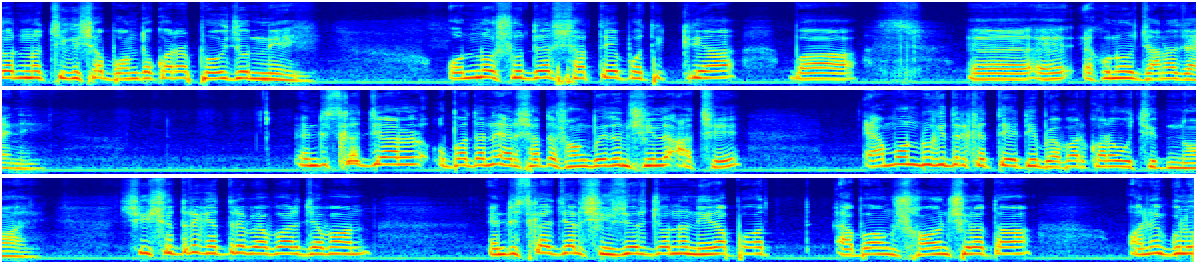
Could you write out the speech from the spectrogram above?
জন্য চিকিৎসা বন্ধ করার প্রয়োজন নেই। অন্য ওষুধের সাথে প্রতিক্রিয়া বা এখনও জানা যায়নি। অ্যান্টিস্কার জেল উপাদান এর সাথে সংবেদনশীল আছে। এমন রোগীদের ক্ষেত্রে এটি ব্যবহার করা উচিত নয়। শিশুদের ক্ষেত্রে ব্যবহার যেমন অ্যান্টিস্কার জেল শিশুদের জন্য নিরাপদ এবং সহনশীলতা অনেকগুলো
